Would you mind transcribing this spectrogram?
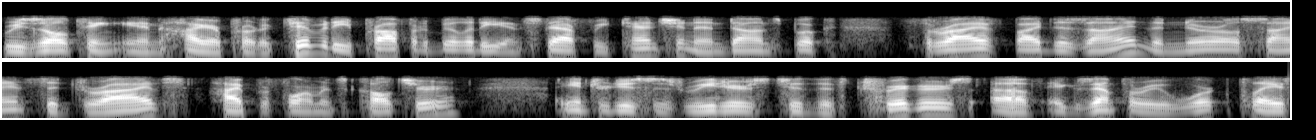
resulting in higher productivity, profitability, and staff retention. And Don's book, Thrive by Design The Neuroscience That Drives High Performance Culture, introduces readers to the triggers of exemplary workplace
